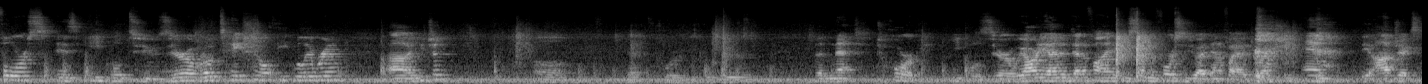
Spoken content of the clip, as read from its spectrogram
force is equal to zero. Rotational equilibrium, uh, Eugen? Um, net force equals zero. the net torque equals zero. We already identified, if you sum the forces, you identify a direction and the objects.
